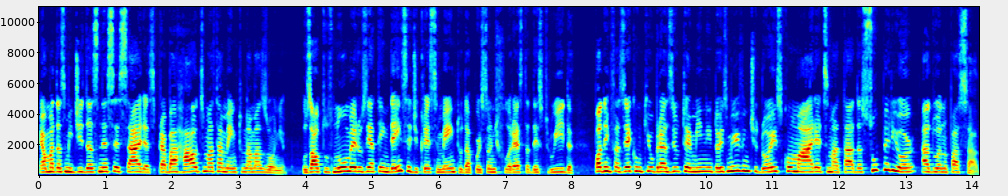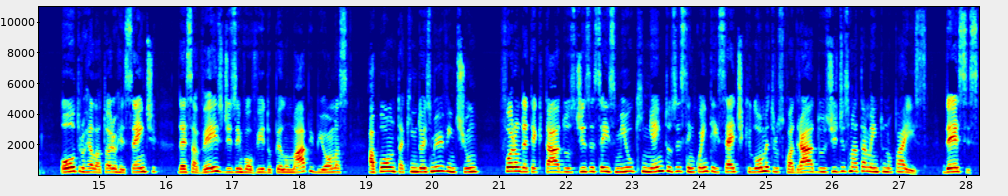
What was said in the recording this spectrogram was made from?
é uma das medidas necessárias para barrar o desmatamento na Amazônia. Os altos números e a tendência de crescimento da porção de floresta destruída podem fazer com que o Brasil termine 2022 com uma área desmatada superior à do ano passado. Outro relatório recente dessa vez desenvolvido pelo MAP Biomas, aponta que em 2021 foram detectados 16.557 quilômetros quadrados de desmatamento no país. Desses,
